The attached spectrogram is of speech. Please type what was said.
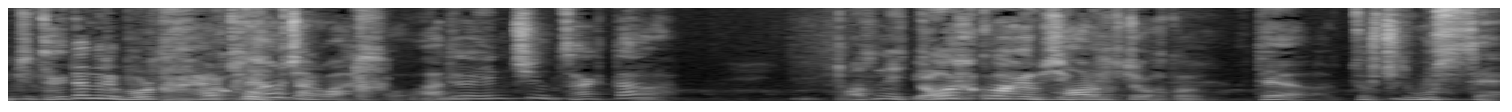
юм чинь цагдаа нарыг буруутгах харахгүй ямар ч арга байхгүй. А тэгээ эн чинь цагдаа олон нийт явуулахгүй байгаа юм шиг болж байгаа байхгүй тий зөрчил үүссэн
